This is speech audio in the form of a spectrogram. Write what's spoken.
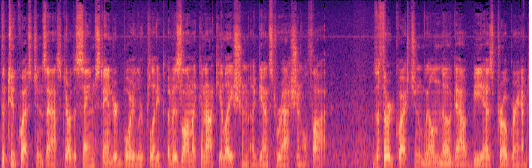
The two questions asked are the same standard boilerplate of Islamic inoculation against rational thought. The third question will no doubt be as programmed.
